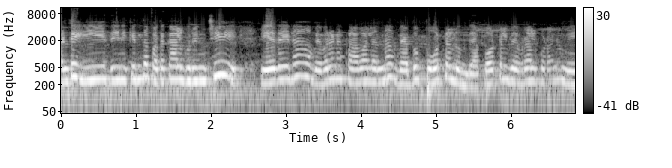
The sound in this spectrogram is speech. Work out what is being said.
అంటే ఈ దీని కింద పథకాల గురించి ఏదైనా వివరణ కావాలన్నా వెబ్ పోర్టల్ ఉంది. ఆ పోర్టల్ వివరాలు కూడా మీ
